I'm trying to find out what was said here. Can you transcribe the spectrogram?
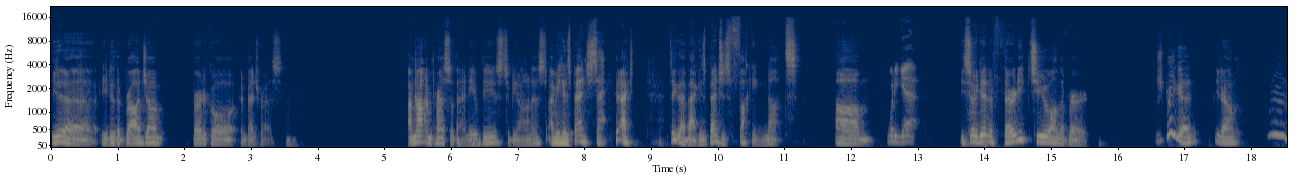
he did a he did the broad jump, vertical, and bench press. I'm not impressed with any of these, to be honest. I mean, his bench. Take that back. His bench is fucking nuts. Um, What do you get? so he did a 32 on the vert, which is pretty good. You know, Hmm.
